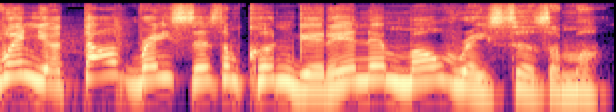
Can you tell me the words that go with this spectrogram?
when you thought racism couldn't get any more racism.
